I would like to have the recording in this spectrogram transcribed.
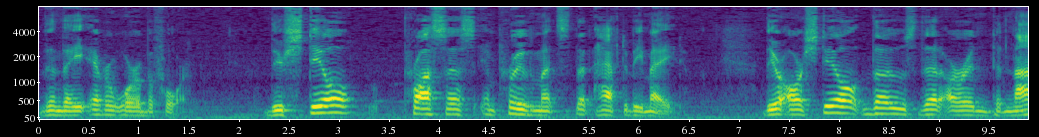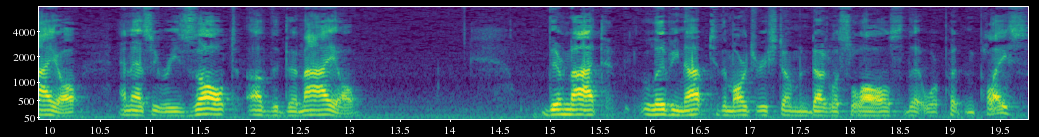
than they ever were before. There's still process improvements that have to be made. There are still those that are in denial, and as a result of the denial, they're not living up to the Marjory Stoneman Douglas laws that were put in place,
